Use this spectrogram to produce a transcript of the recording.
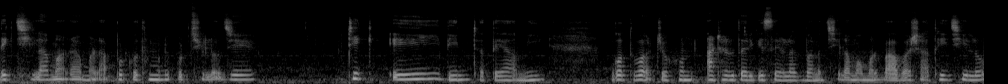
দেখছিলাম আর আমার আব্বুর কথা মনে পড়ছিল যে ঠিক এই দিনটাতে আমি গতবার যখন আঠারো তারিখে সেরেলাক বানাচ্ছিলাম, আমার বাবা সাথেই ছিল,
